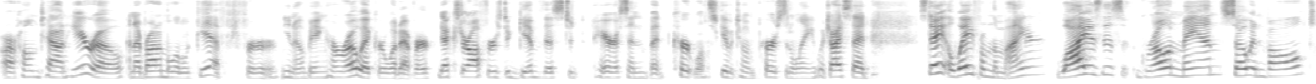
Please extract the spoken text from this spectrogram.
our hometown hero, and I brought him a little gift for, you know, being heroic or whatever. Dexter offers to give this to Harrison, but Kurt wants to give it to him personally, which I said, Stay away from the minor. Why is this grown man so involved?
